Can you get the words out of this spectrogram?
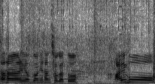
아하 영광의 상처가 또. 아이고.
